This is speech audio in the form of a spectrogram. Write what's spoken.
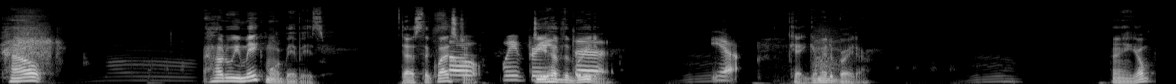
how how do we make more babies? That's the question. So we breed do you have the breeder? Yeah. Okay, give me the breeder. There you go.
